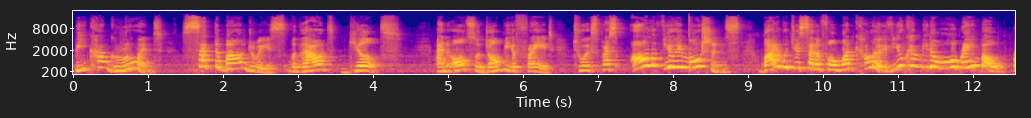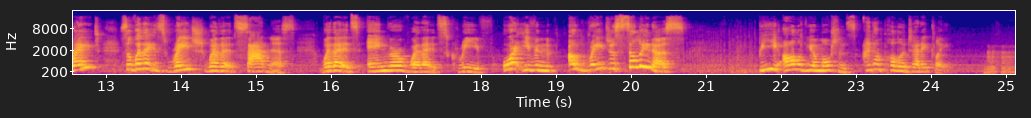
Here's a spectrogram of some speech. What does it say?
Be congruent. Set the boundaries without guilt. And also don't be afraid to express all of your emotions. Why would you settle for one color if you can be the whole rainbow, right? So, whether it's rage, whether it's sadness, whether it's anger, whether it's grief, or even outrageous silliness, be all of your emotions unapologetically. Mm-hmm.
